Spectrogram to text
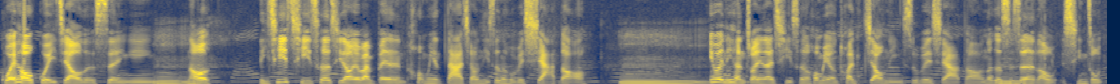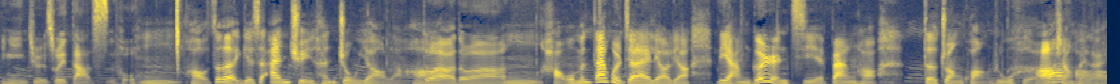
鬼吼鬼叫的声音。嗯，然后你其实骑车骑到一半被人后面大叫，你真的会被吓到？嗯，因为你很专业在骑车，后面有人突然叫你，你是不是被吓到？那个是真的让我心中阴影觉得最大的时候。嗯，好，这个也是安全很重要了哈。对啊，对啊。嗯，好，我们待会儿再来聊聊两个人结伴哈的状况如何。马上回来。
